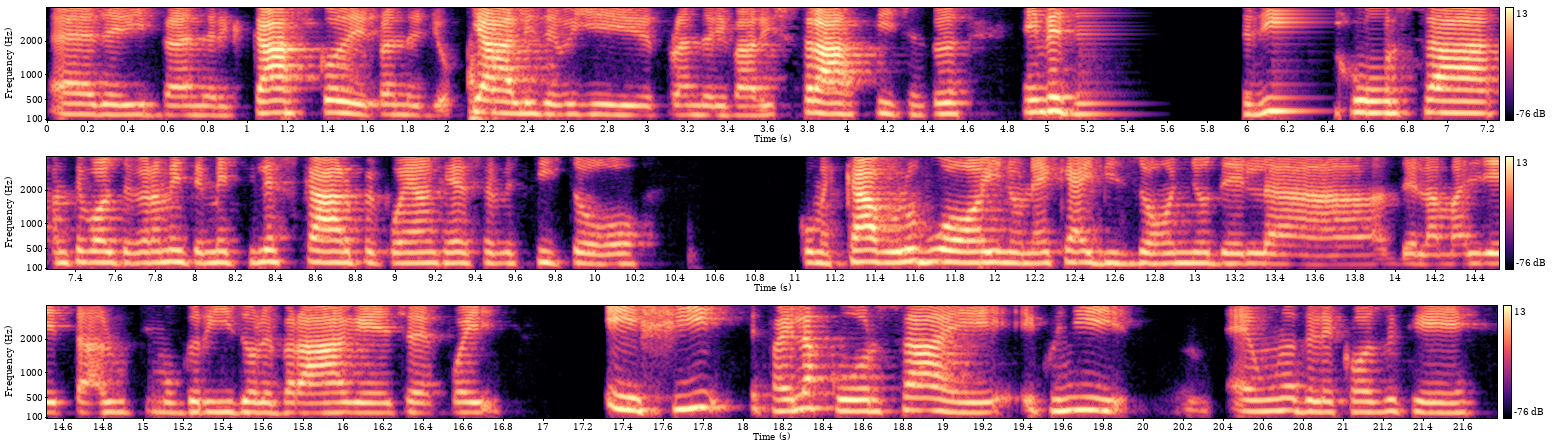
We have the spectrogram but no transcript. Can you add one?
eh, devi prendere il casco, devi prendere gli occhiali, devi prendere i vari strati, eccetera. e invece di corsa tante volte veramente metti le scarpe, puoi anche essere vestito come cavolo vuoi, non è che hai bisogno della, della maglietta all'ultimo grido, le braghe, cioè poi esci e fai la corsa e, e quindi è una delle cose che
